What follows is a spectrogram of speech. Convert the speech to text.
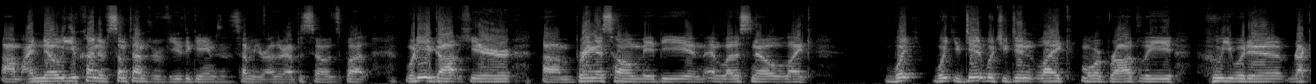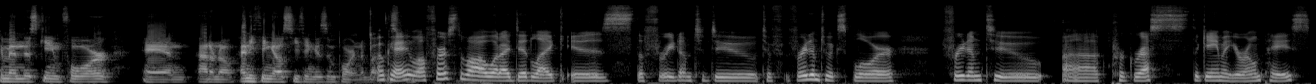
Um, I know you kind of sometimes review the games in some of your other episodes, but what do you got here? Um, bring us home maybe, and, and let us know like what what you did, what you didn't like more broadly, who you would uh, recommend this game for, and I don't know anything else you think is important about. this Okay, well, first of all, what I did like is the freedom to do, to freedom to explore, freedom to uh, progress the game at your own pace.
